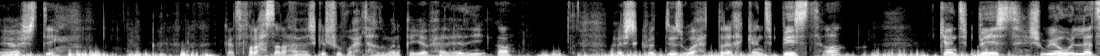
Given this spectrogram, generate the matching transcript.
يا شتي. كتفرح صراحة فاش كتشوف واحد الخدمة نقية بحال هادي ها؟ فاش كتدوز واحد الطريق كانت piste ها؟ كانت piste شوية ولات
